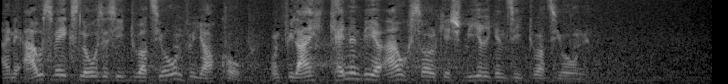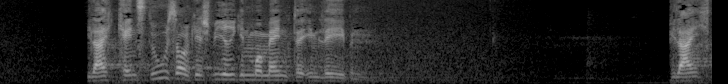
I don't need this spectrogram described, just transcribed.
Eine auswegslose Situation für Jakob. Und vielleicht kennen wir auch solche schwierigen Situationen. Vielleicht kennst du solche schwierigen Momente im Leben. Vielleicht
